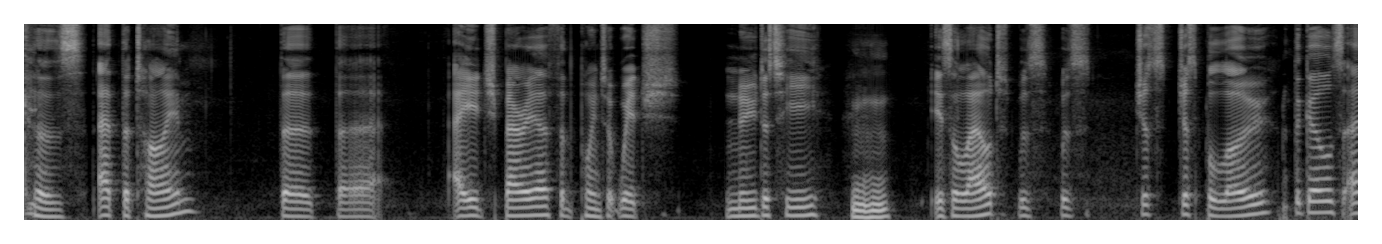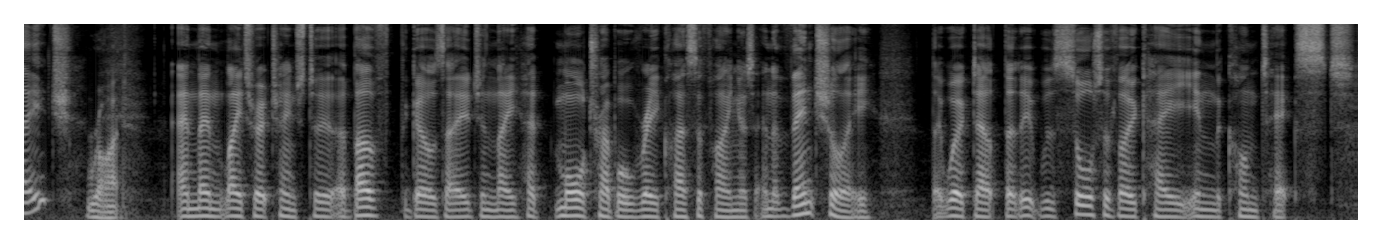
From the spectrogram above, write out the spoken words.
because at the time, the the age barrier for the point at which nudity hmm is allowed was was just just below the girl's age. Right. and then later it changed to above the girl's age and they had more trouble reclassifying it and eventually they worked out that it was sort of okay in the context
